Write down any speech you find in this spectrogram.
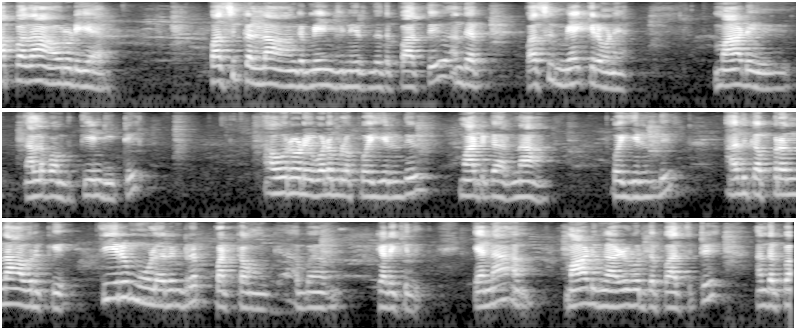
அப்போ தான் அவருடைய பசுக்கள்லாம் அங்கே மேய்ஞ்சின்னு இருந்ததை பார்த்து அந்த பசு மேய்க்கிறவனை மாடு நல்ல பாம்பு தீண்டிட்டு அவருடைய உடம்புல போய் இருந்து மாட்டுக்காரனா போய் இருந்து அதுக்கப்புறம்தான் அவருக்கு திருமூலர்ன்ற பட்டம் கிடைக்கிது கிடைக்குது. ஏன்னா மாடுங்க அழுகுறதை பார்த்துட்டு அந்த ப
